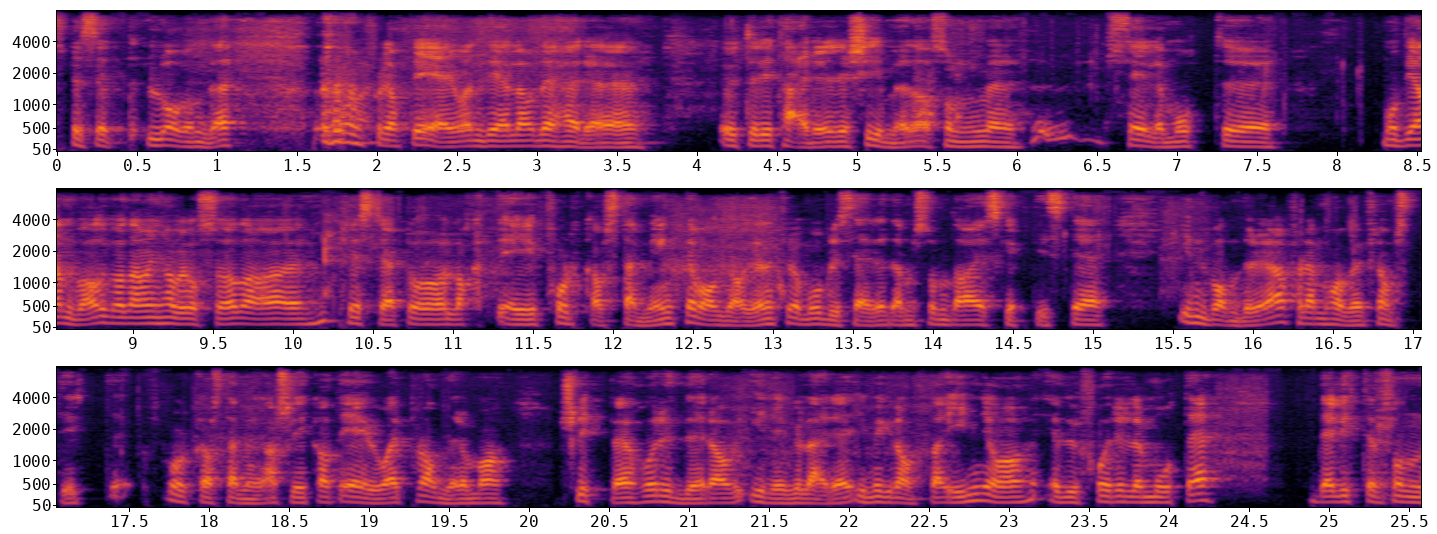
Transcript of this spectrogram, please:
spesielt lovende. For det er jo en del av det her eh, autoritære regimet som eh, seiler mot, uh, mot gjenvalg. og de har vi også da prestert og lagt ei folkeavstemning til valgdagen for å mobilisere dem som da er skeptiske til innvandrere. For de har vel framstilt folkeavstemninga slik at EU har planer om å slippe horder av irregulære immigranter inn. og Er du for eller mot det? Det er litt en sånn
